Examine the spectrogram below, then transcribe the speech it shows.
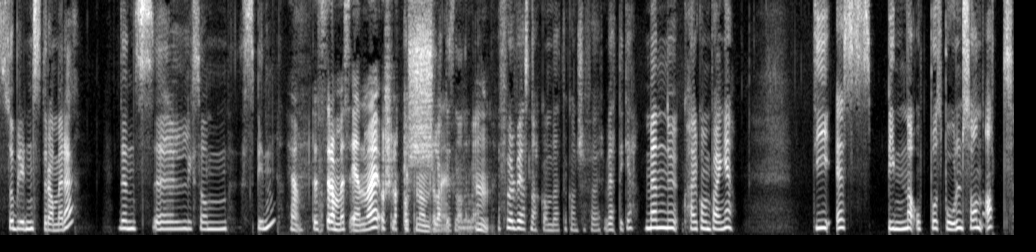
så blir den strammere. Den eh, liksom spinnen. Ja. Den strammes én vei og slakkes den andre veien. den andre veien. Mm. Føler vi har snakka om dette kanskje før. Vet ikke. Men nu, her kommer poenget. De er spinna opp på spolen sånn at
